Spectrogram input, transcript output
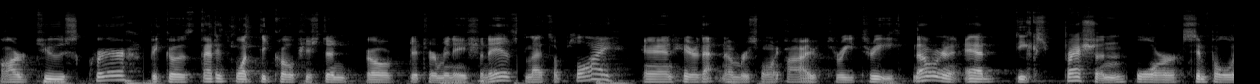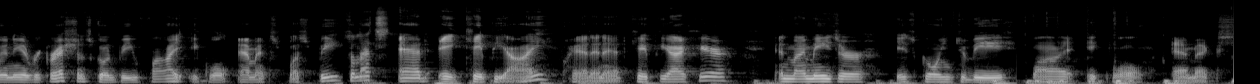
r2 square because that is what the coefficient of determination is. Let's apply and here that number is 0.533. Now we're going to add the expression for simple linear regression is going to be y equal mx plus b. So let's add a KPI Go ahead and add KPI here. And my measure is going to be y equal mx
